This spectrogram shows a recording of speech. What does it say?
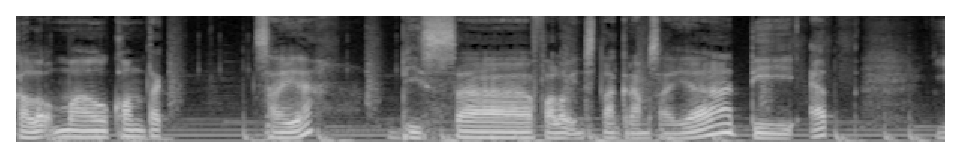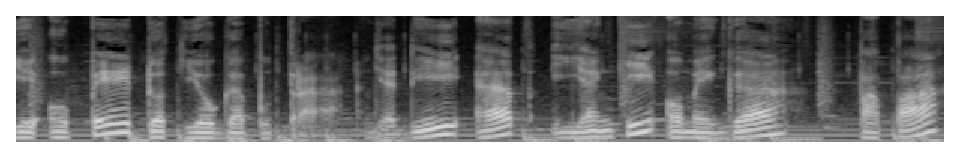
kalau mau kontak saya bisa follow Instagram saya di @yop.yogaputra. Jadi at Yankee Papa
